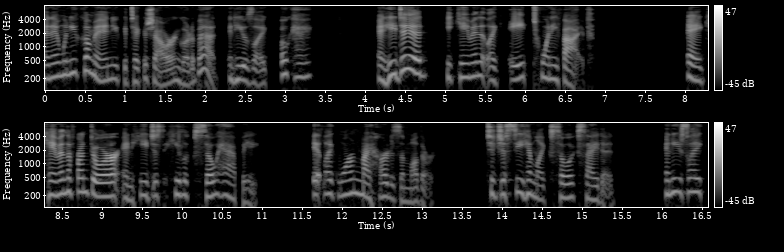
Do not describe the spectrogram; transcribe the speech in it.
and then when you come in, you could take a shower and go to bed. And he was like, okay. And he did. He came in at like 825. And came in the front door and he just, he looked so happy. It like warmed my heart as a mother to just see him like so excited. And he's like,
